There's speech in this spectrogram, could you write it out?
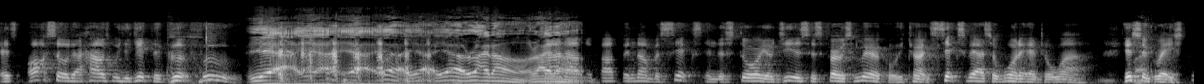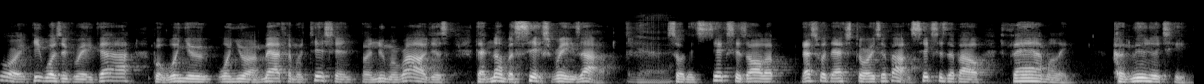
It's also the house where you get the good food. Yeah, yeah, yeah, yeah, yeah, yeah. Right on, right out on. about the number six in the story of Jesus' first miracle. He turned six vats of water into wine. It's Right. a great story. He was a great guy, but when you're when you're a mathematician or a numerologist, that number six rings out. Yeah. So the six is all up. That's what that story is about. Six is about family, community,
